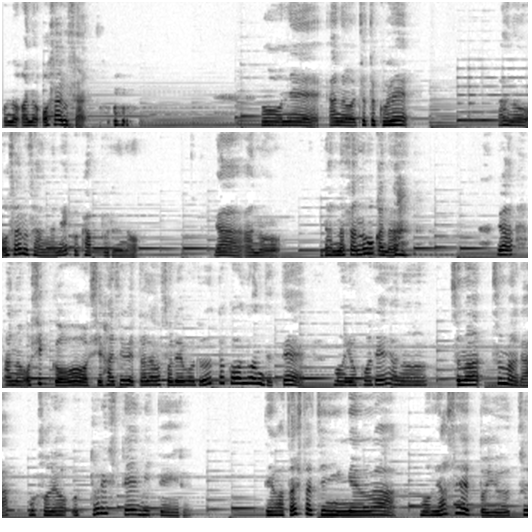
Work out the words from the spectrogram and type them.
このあのお猿さん。もうね、あの、ちょっとこれ、あの、お猿さんがね、カップルの、が、あの、旦那さんの方かなが、あの、おしっこをし始めたら、それをずっとこう飲んでて、もう横で、あの、妻、妻が、もうそれをうっとりして見ている。で、私たち人間は、もう野生という罪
